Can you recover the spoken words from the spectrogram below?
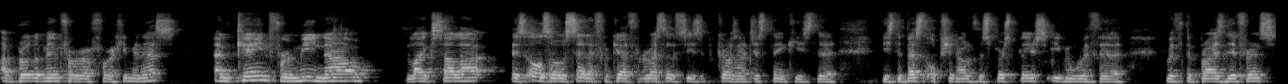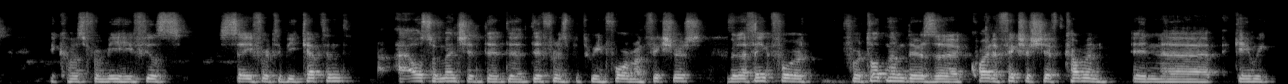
I've brought him in for for Jimenez and Kane for me now, like Salah, is also set and forget for the rest of the season because I just think he's the he's the best option out of the Spurs players, even with the with the price difference. Because for me, he feels safer to be captained. I also mentioned the, the difference between form and fixtures, but I think for for Tottenham, there's a quite a fixture shift coming in uh, game week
